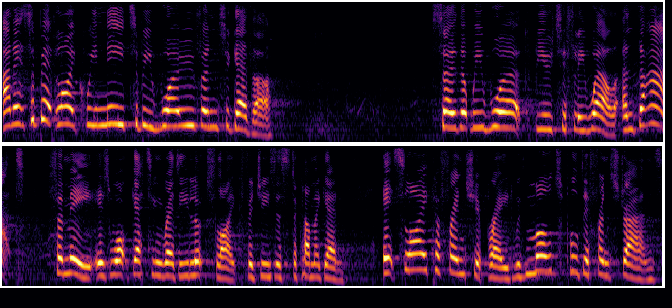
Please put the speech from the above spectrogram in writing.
And it's a bit like we need to be woven together so that we work beautifully well. And that, for me, is what getting ready looks like for Jesus to come again. It's like a friendship braid with multiple different strands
